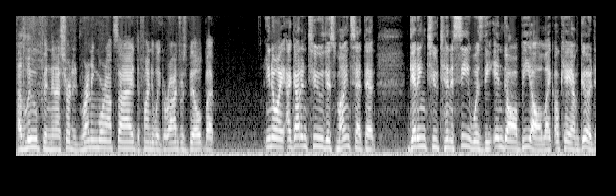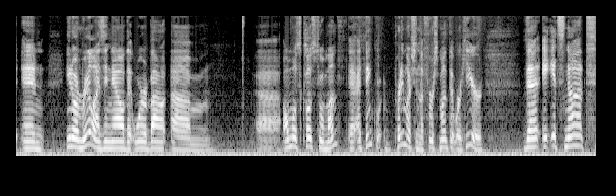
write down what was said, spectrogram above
a loop. And then I started running more outside. The Find a Way garage was built. But, you know, I, I got into this mindset that getting to Tennessee was the end all be all. Like, okay, I'm good. And, you know, I'm realizing now that we're about um, uh, almost close to a month. I think pretty much in the first month that we're here, that it's not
